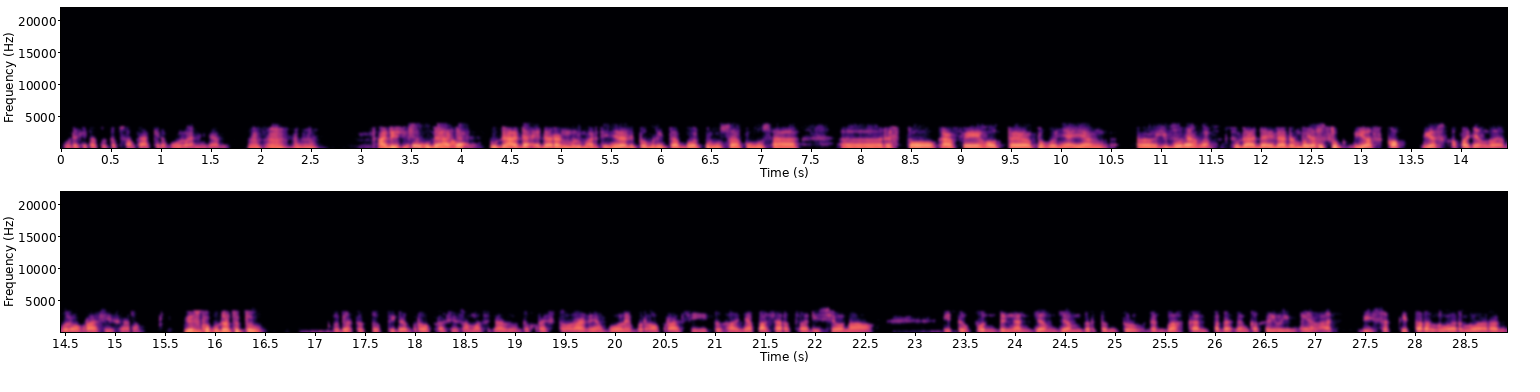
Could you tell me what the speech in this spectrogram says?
udah kita tutup sampai akhir bulan kan Mm-mm, mm-mm. Ah di situ udah ada udah ada edaran belum artinya dari pemerintah buat pengusaha-pengusaha eh, resto, kafe, hotel, pokoknya yang eh, hiburan Sudah, lah sudah ada edaran buat Bios- tutup. bioskop bioskop aja nggak beroperasi sekarang Bioskop udah tutup. udah tutup tidak beroperasi sama sekali untuk restoran yang boleh beroperasi itu hanya pasar tradisional itu pun dengan jam-jam tertentu dan bahkan pedagang kaki lima yang di sekitar luar-luaran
